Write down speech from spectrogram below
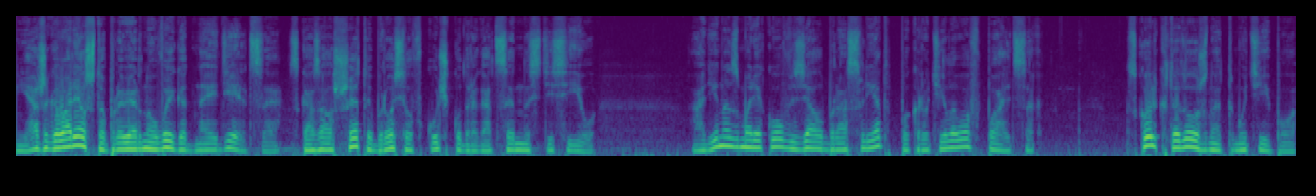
«Я же говорил, что проверну выгодное дельце», — сказал Шет и бросил в кучку драгоценности Сью. Один из моряков взял браслет, покрутил его в пальцах. «Сколько ты должен этому типу?»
